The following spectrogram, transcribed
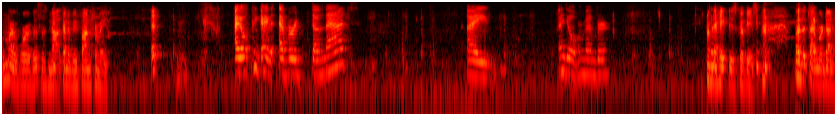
Oh my word, this is not going to be fun for me. I don't think I've ever done that. I I don't remember. I'm gonna hate these cookies by the time we're done.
